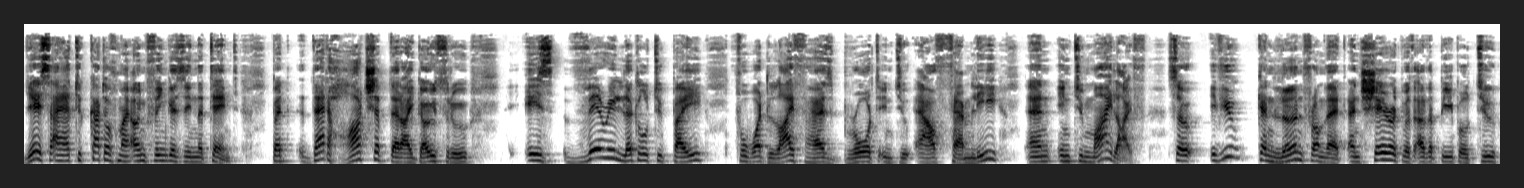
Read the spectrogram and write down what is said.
Yes, I had to cut off my own fingers in the tent. But that hardship that I go through is very little to pay for what life has brought into our family and into my life. So if you can learn from that and share it with other people to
